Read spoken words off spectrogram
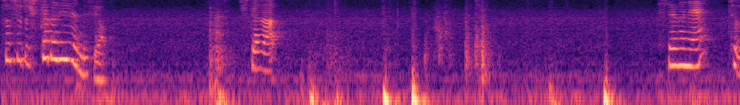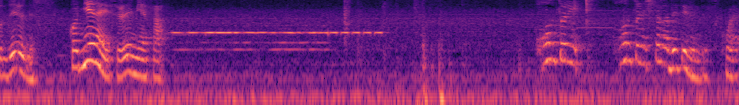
そうすると下が出るんですよ。下が。下がねちょっと出るんです。これ見えないですよね皆さん。本当に本当に下が出てるんですこれ。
